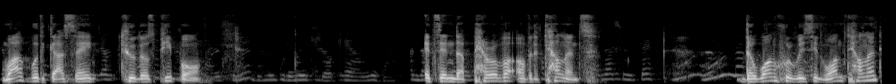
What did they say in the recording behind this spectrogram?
what would God say to those people? It's in the parable of the talents. The one who received one talent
